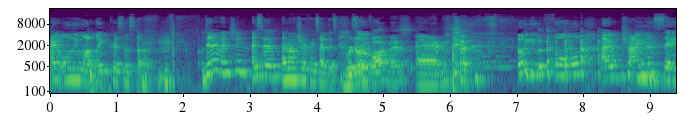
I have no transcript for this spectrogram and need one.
I only want like Christmas stuff. Did I mention? I said, I'm not sure if I said this. We're So- doing Vlogmas and Oh, you fool. I'm trying to say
